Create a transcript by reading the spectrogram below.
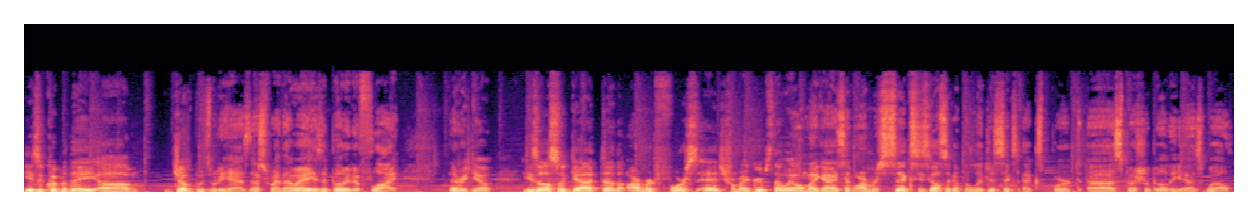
He's equipped with a um, jump boots. What he has. That's right. That way, his ability to fly. There we go. He's also got uh, the Armored Force Edge for my groups. That way all my guys have Armor 6. He's also got the Logistics Export uh, special ability as well.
